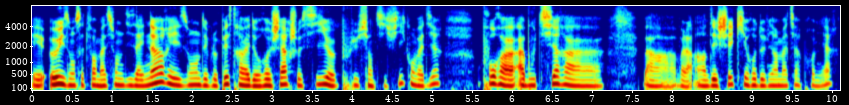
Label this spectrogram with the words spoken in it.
Et eux, ils ont cette formation de designer et ils ont développé ce travail de recherche aussi euh, plus scientifique, on va dire, pour aboutir à bah, voilà, un déchet qui redevient matière première.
